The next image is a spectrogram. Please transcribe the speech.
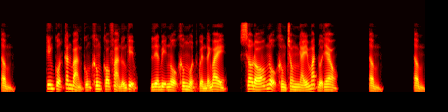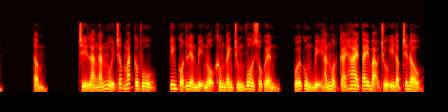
Ẩm. Kinh cột căn bản cũng không có phản ứng kịp, liền bị nộ không một quyền đánh bay, sau đó nộ không trong nháy mắt đuổi theo. Ẩm. Ẩm. Ẩm. Chỉ là ngắn ngủi chớp mắt công phu, kim cột liền bị nộ không đánh trúng vô số quyền, cuối cùng bị hắn một cái hai tay bạo chú y đập trên đầu,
